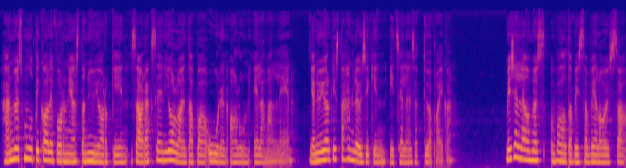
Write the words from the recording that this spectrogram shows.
Hän myös muutti Kaliforniasta New Yorkiin saadakseen jollain tapaa uuden alun elämälleen. Ja New Yorkista hän löysikin itsellensä työpaikan. Michelle on myös valtavissa veloissa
